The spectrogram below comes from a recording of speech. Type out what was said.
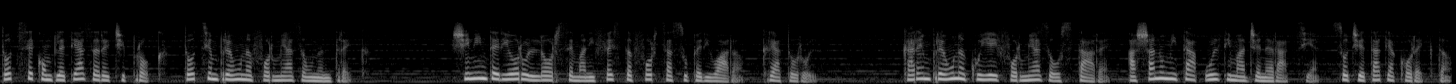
toți se completează reciproc, toți împreună formează un întreg. Și în interiorul lor se manifestă forța superioară, Creatorul care împreună cu ei formează o stare, așa numita ultima generație, societatea corectă.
